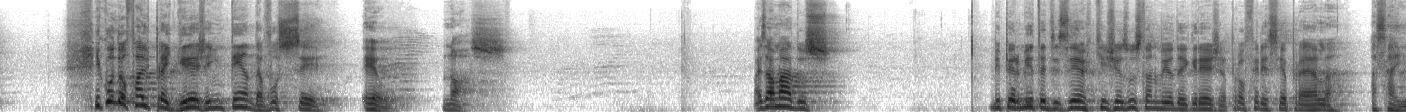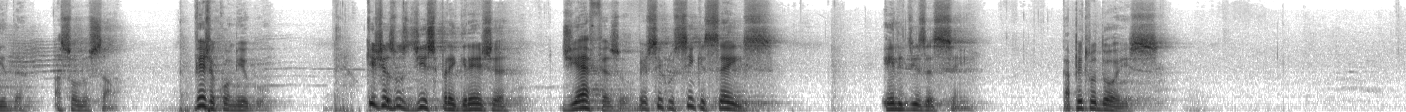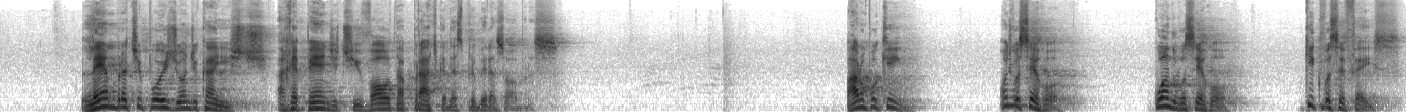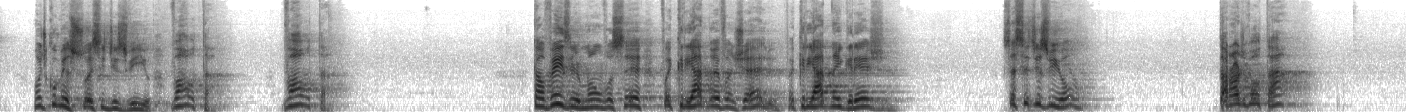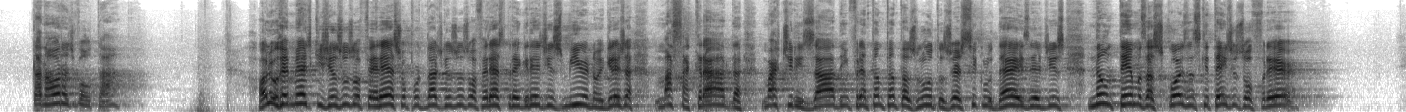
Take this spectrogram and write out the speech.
E quando eu falo para a igreja, entenda você, eu, nós. Mas amados, me permita dizer que Jesus está no meio da igreja para oferecer para ela a saída, a solução. Veja comigo. O que Jesus disse para a igreja de Éfeso, versículos 5 e 6, ele diz assim, capítulo 2: Lembra-te, pois, de onde caíste, arrepende-te e volta à prática das primeiras obras. Para um pouquinho. Onde você errou? Quando você errou? O que, que você fez? Onde começou esse desvio? Volta, volta. Talvez, irmão, você foi criado no Evangelho, foi criado na igreja. Você se desviou. Está na hora de voltar. Está na hora de voltar. Olha o remédio que Jesus oferece, a oportunidade que Jesus oferece para a igreja de Esmirna, uma igreja massacrada, martirizada, enfrentando tantas lutas. Versículo 10, ele diz: Não temos as coisas que tens de sofrer.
